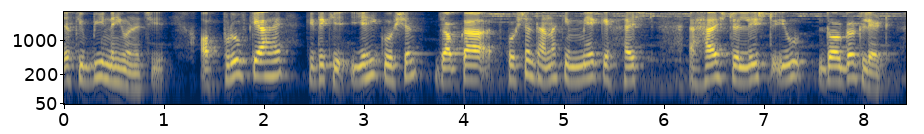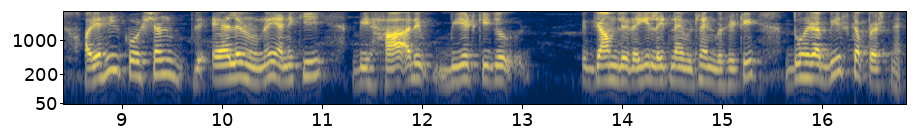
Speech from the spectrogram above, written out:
जबकि बी नहीं होना चाहिए। और प्रूफ क्या है कि देखिए, यही क्वेश्चन जो आपका क्वेश्चन था ना कि make haste haste lest you dot dot late और यही क्वेश्चन एल एन ने यानी कि बिहार बीएड की जो एग्ज़ाम ले रही है लेट नाइन मिथिला यूनिवर्सिटी। 2020 का प्रश्न है,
